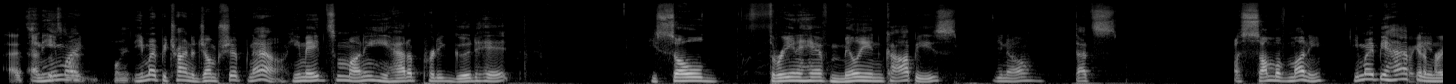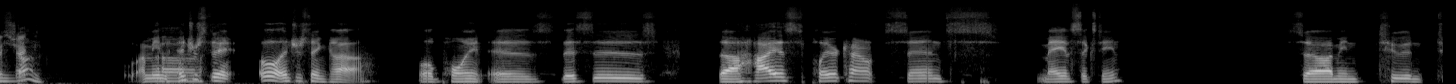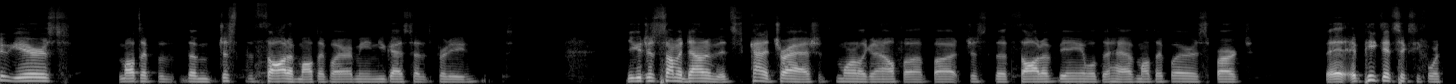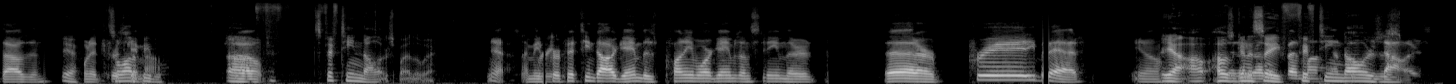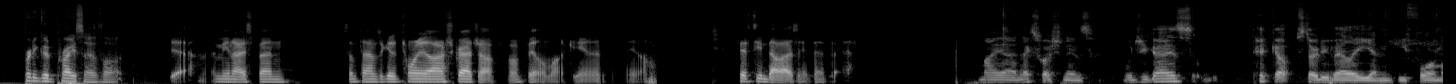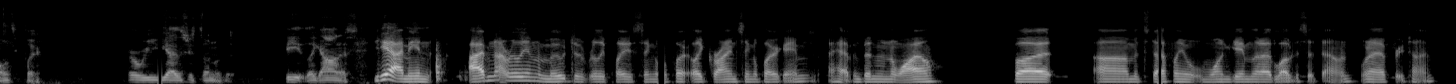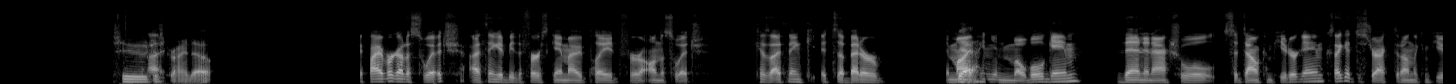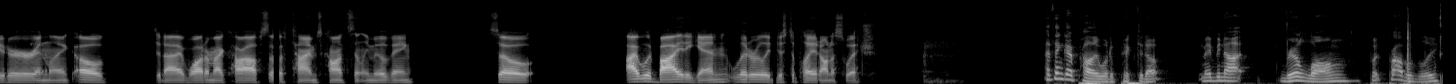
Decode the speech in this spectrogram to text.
Uh, That's- And he that's might- point. he might be trying to jump ship now. He made some money. He had a pretty good hit. He sold three and a half million copies. You know, that's a sum of money. He might be happy and price check? done. I mean, Uh, interesting. Oh, interesting. Uh, little point is this is the highest player count since May of sixteen. So I mean, two two years, multi the just the thought of multiplayer. I mean, you guys said it's pretty. You could just sum it down. It's kind of trash. It's more like an alpha, but just the thought of being able to have multiplayer has sparked. It, it peaked at sixty four thousand. Yeah, when it first It's a lot came of out. people. Uh, So- it's fifteen dollars, by the way. Yeah, So I mean, three- for a fifteen dollar game, there's plenty more games on Steam that are that are pretty bad. You know. Yeah, I, I was gonna say spend money on fifteen dollars is pretty good price. I thought. Yeah, I mean, I spend sometimes I get a twenty dollar scratch off if I'm feeling lucky, and it, you know, fifteen dollars ain't that bad. My uh, next question is: Would you guys pick up Stardew Valley and before multiplayer, or were you guys just done with it? Be like honest. Yeah, I mean, I'm not really in the mood to really play single player, like grind single player games. I haven't been in a while, but um, it's definitely one game that I'd love to sit down when I have free time to I- just grind out. if I ever got a Switch, I think it'd be the first game I played for on the Switch because I think it's a better, in my Yeah. opinion, mobile game than an actual sit-down computer game because I get distracted on the computer and like, oh, did I water my crops? The time's constantly moving, so I would buy it again, literally just to play it on a Switch. I think I probably would have picked it up. Maybe not real long, but probably.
